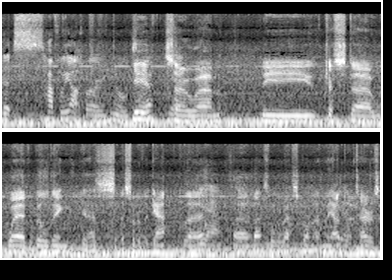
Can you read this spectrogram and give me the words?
that's halfway up, or no? Yeah, yeah. So um, the just uh, where the building has a, sort of a gap there. Yeah. Uh, that's all the restaurant and the outdoor terrace.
